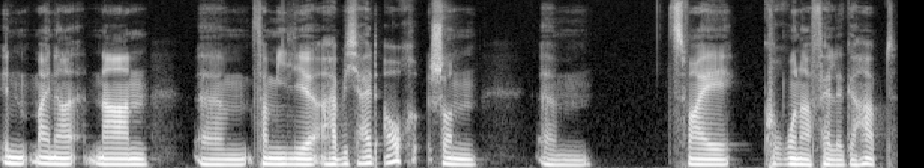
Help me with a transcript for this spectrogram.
in meiner nahen ähm, Familie habe ich halt auch schon ähm, zwei Corona-Fälle gehabt.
